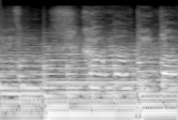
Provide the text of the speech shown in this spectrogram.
Come on, people,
